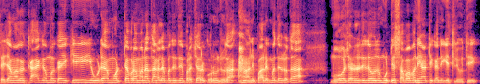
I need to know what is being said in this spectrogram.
त्याच्यामागं काय गमक आहे की एवढ्या मोठ्या प्रमाणात चांगल्या पद्धतीने प्रचार करून सुद्धा आणि पालकमध्ये स्वतः मोहोच्यासाठी जवळजवळ मोठी सभा पण ह्या ठिकाणी घेतली होती.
